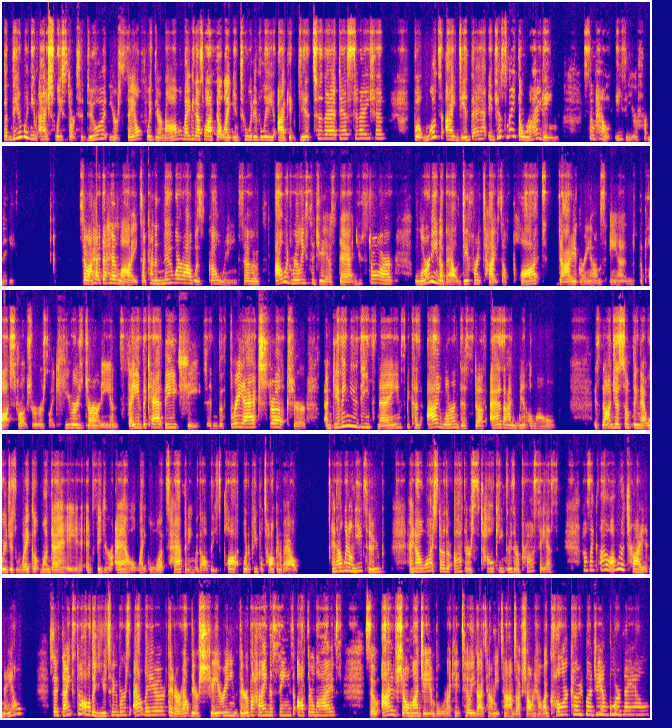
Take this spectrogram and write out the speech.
But then when you actually start to do it yourself with your novel, maybe that's why I felt like intuitively I could get to that destination. But once I did that, it just made the writing somehow easier for me. So I had the headlights. I kind of knew where I was going. So I would really suggest that you start learning about different types of plot diagrams and the plot structures like hero's journey and save the cat beat sheets and the three act structure i'm giving you these names because i learned this stuff as i went along it's not just something that we just wake up one day and figure out like what's happening with all these plot. What are people talking about? And I went on YouTube and I watched other authors talking through their process. I was like, oh, I want to try it now. So thanks to all the YouTubers out there that are out there sharing their behind the scenes author lives. So I've shown my Jamboard. I can't tell you guys how many times I've shown how I color code my Jamboard now.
